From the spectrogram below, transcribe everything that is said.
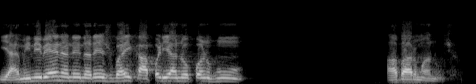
યામિનીબેન અને નરેશભાઈ કાપડિયાનો પણ હું આભાર માનું છું.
